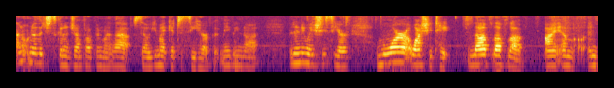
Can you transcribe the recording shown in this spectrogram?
I don't know that she's going to jump up in my lap, so you might get to see her, but maybe not. But anyway, she's here. More washi tape. Love, love, love. I am in,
